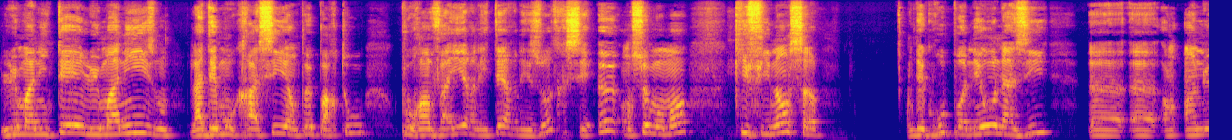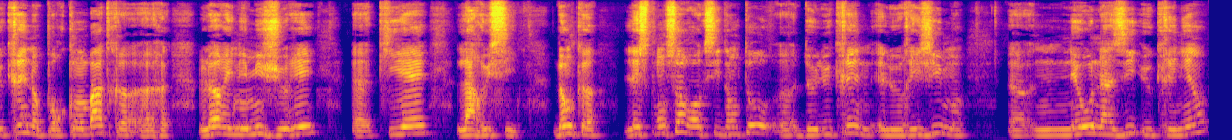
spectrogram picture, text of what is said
l'humanité, l'humanisme, la démocratie un peu partout pour envahir les terres des autres, c'est eux en ce moment qui financent des groupes néo-nazis euh, euh, en, Ukraine pour combattre euh, leur ennemi juré qui est la Russie. Donc, les sponsors occidentaux de l'Ukraine et le régime néo-nazi ukrainien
